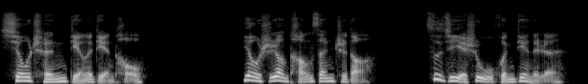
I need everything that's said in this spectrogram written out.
萧晨点了点头，要是让唐三知道自己也是武魂殿的人，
